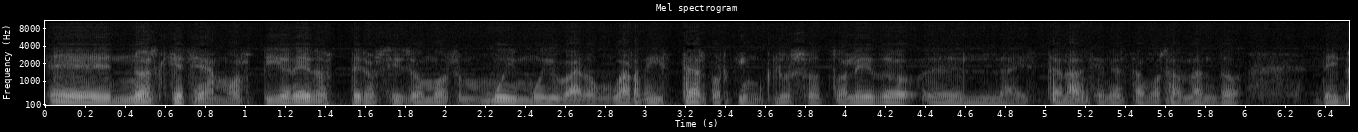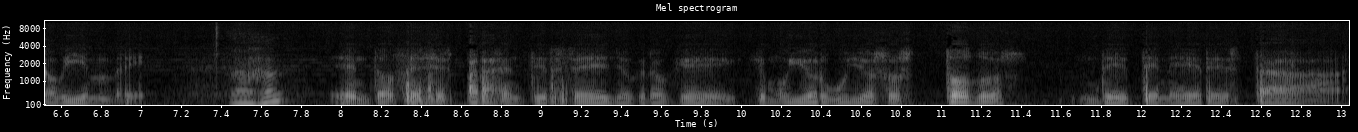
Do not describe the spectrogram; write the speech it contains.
eh, no es que seamos pioneros, pero sí somos muy muy vanguardistas, porque incluso Toledo, eh, la instalación estamos hablando de noviembre. Ajá. Entonces es para sentirse, yo creo que, que muy orgullosos todos de tener esta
